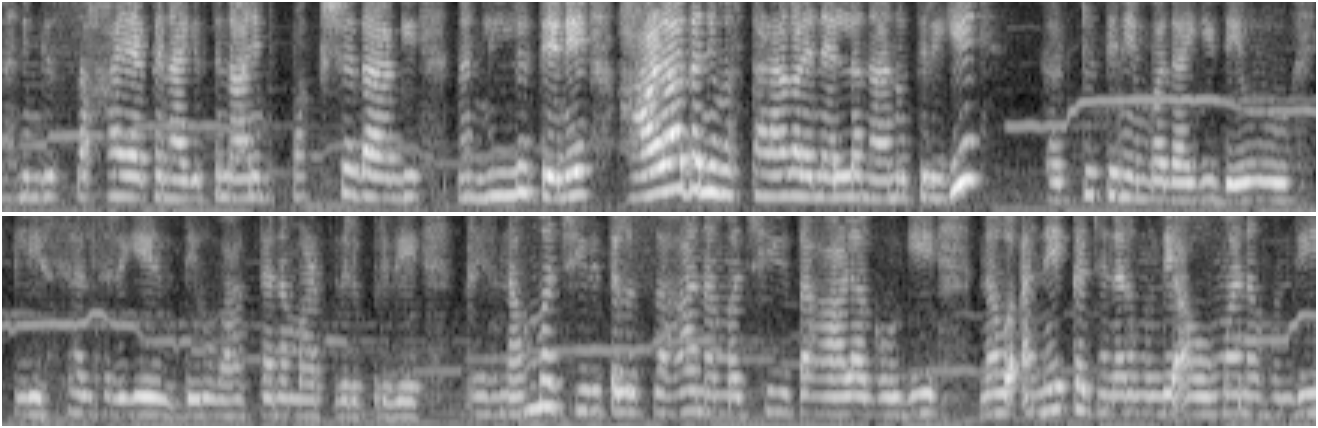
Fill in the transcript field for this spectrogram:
ನಾನು ನಿಮಗೆ ಸಹಾಯಕನಾಗಿರ್ತೇನೆ ನಾನು ನಿಮ್ಮ ಪಕ್ಷದಾಗಿ ನಾನು ನಿಲ್ಲುತ್ತೇನೆ ಹಾಳಾದ ನಿಮ್ಮ ಸ್ಥಳಗಳನ್ನೆಲ್ಲ ನಾನು ತಿರುಗಿ ಕಟ್ಟುತ್ತೇನೆ ಎಂಬುದಾಗಿ ದೇವರು ಇಲ್ಲಿ ಇಸ್ರಾಯಲ್ಸರಿಗೆ ದೇವರು ವಾಗ್ದಾನ ಮಾಡ್ತಿದ್ರು ಪ್ರಿಯರೇ. ಪ್ರಿಯರೇ, ನಮ್ಮ ಜೀವಿತಲ್ಲೂ ಸಹ ನಮ್ಮ ಜೀವಿತ ಹಾಳಾಗಿ ಹೋಗಿ ನಾವು ಅನೇಕ ಜನರ ಮುಂದೆ ಅವಮಾನ ಹೊಂದಿ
